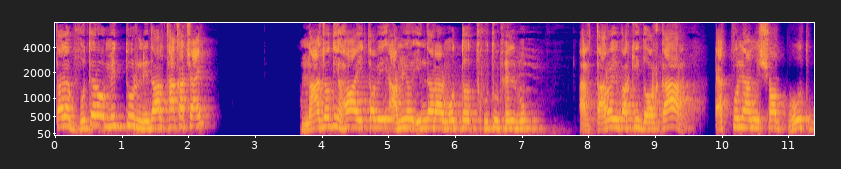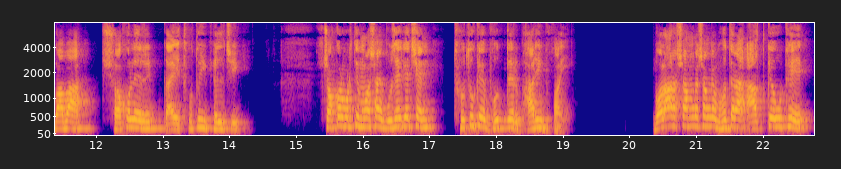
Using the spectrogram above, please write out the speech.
তাহলে ভূতেরও মৃত্যুর নিদার থাকা চাই? না যদি হয়, তবে আমিও ইন্দারার মধ্যে থুতু ফেলব। আর তারই বা কি দরকার? এক্ষণে আমি সব ভূত বাবা সকলের গায়ে থুতুই ফেলছি। চক্রবর্তী মশাই বুঝে গেছেন থুতুকে ভূতদের ভারী ভয়। বলার সঙ্গে সঙ্গে ভূতেরা আতকে উঠে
